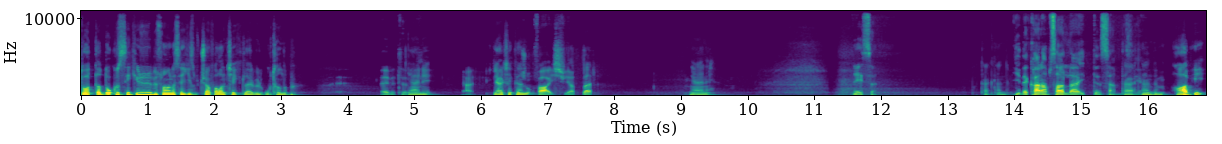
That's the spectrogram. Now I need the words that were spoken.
Hatta 9-800'dü sonra 8.5'a falan çektiler böyle utanıp. Evet evet. Yani Yani- Gerçekten Çok fahiş fiyatlar. yani Neyse. tertlendim. Yine karamsarlığa ittin sen bizi ya. Tertlendim. Abi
